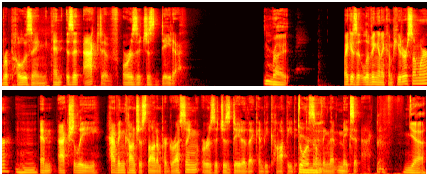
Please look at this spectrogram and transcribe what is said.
reposing and is it active or is it just data? right Like, is it living in a computer somewhere hmm and actually having conscious thought and progressing, or is it just data that can be copied Dormant. into something that makes it active? Yeah.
